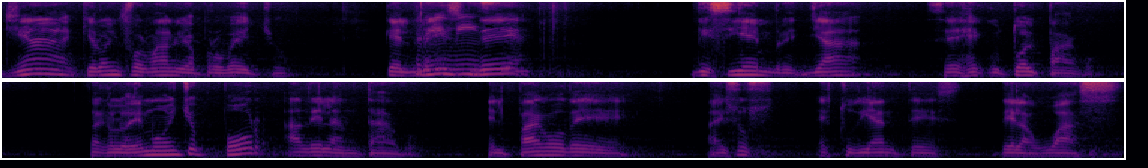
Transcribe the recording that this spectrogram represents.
Ya quiero informarlo y aprovecho que el mes de diciembre ya se ejecutó el pago. O sea que lo hemos hecho por adelantado, el pago de a esos estudiantes de la UAS.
